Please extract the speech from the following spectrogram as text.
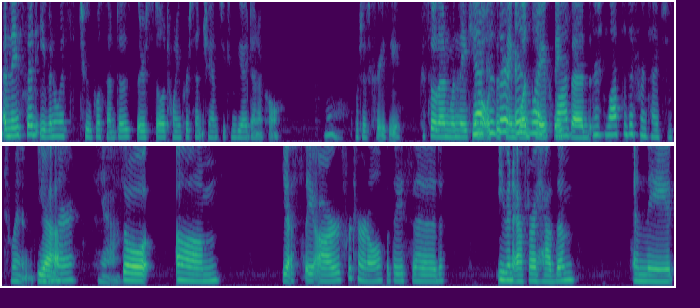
And they said even with two placentas, there's still a 20% chance you can be identical, Which is crazy. So then when they came Yeah, out with the same blood like, type, they said There's lots of different types of twins. Isn't Yeah. there? Yeah. So, um, yes, they are fraternal, but they said even after I had them and they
